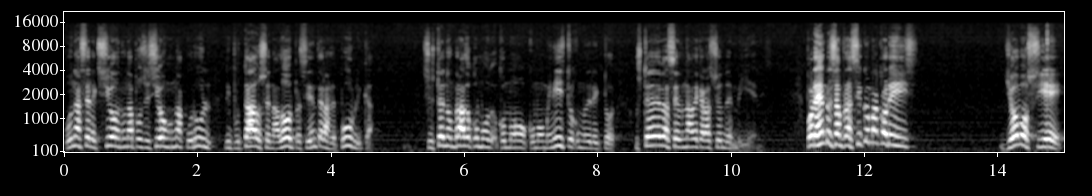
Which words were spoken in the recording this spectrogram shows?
una selección, una posición, una curul, diputado, senador, presidente de la República, si usted es nombrado como, como, ministro, como director, usted debe hacer una declaración de bienes. Por ejemplo, en San Francisco de Macorís, yo vocié,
